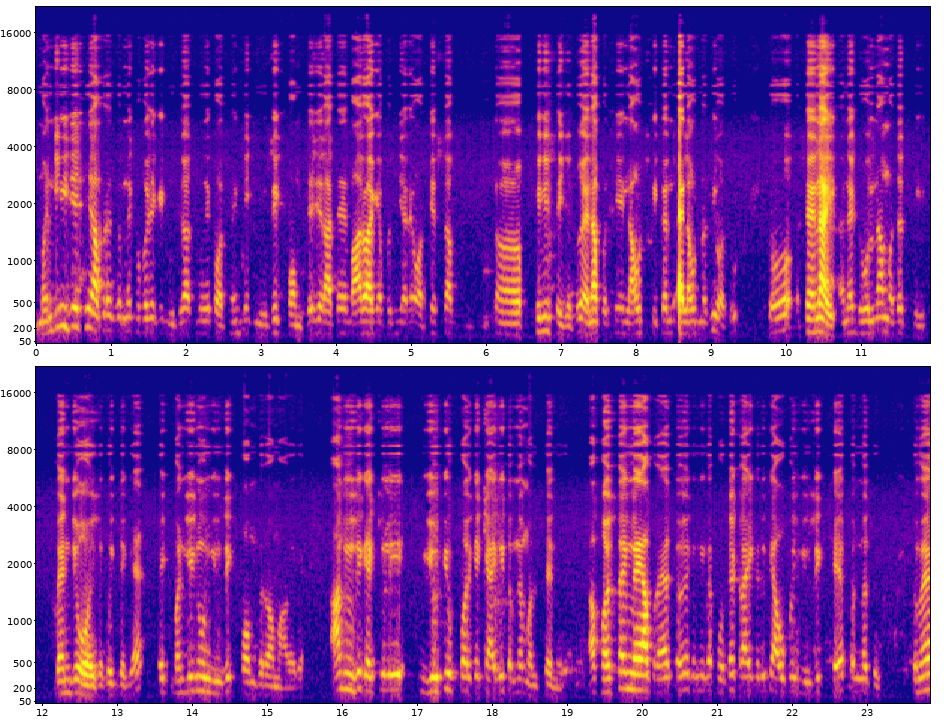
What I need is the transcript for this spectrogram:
મંડલી જે છે આપણે તમને ખબર છે કે ગુજરાતનું એક ઓથેન્ટિક મ્યુઝિક ફોર્મ છે જે રાતે બાર વાગ્યા પછી જ્યારે ઓર્કેસ્ટ્રા ફિનિશ થઈ જતું એના પછી લાઉડ સ્પીકર એલાઉડ નથી હોતું તો શેનાઈ અને ઢોલના મદદથી બેન્જો હોય છે કોઈક જગ્યાએ, એક બંડલીનું મ્યુઝિક ફોર્મ કરવામાં આવે છે. આ મ્યુઝિક એકચ્યુઅલી યુટ્યુબ પર કે ક્યાંય બી તમને મળશે નહીં. આ ફર્સ્ટ ટાઈમ મેં આ પ્રયાસ કર્યો કે મેં પોતે ટ્રાય કર્યું કે આવું કોઈ મ્યુઝિક છે પણ નથી. તો મેં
